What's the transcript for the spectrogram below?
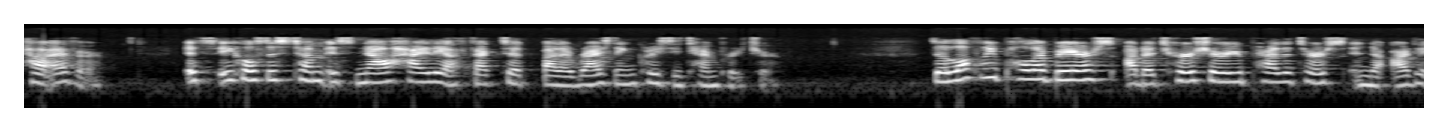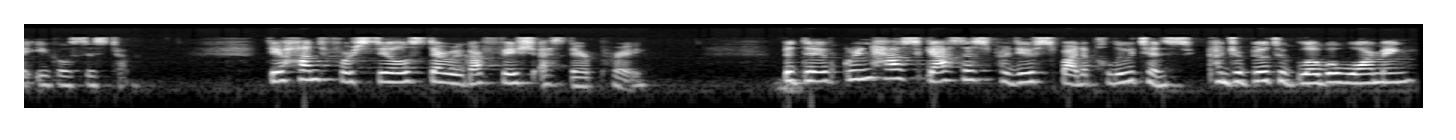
However, its ecosystem is now highly affected by the rising crazy temperature. The lovely polar bears are the tertiary predators in the Arctic ecosystem. They hunt for seals that regard fish as their prey. But the greenhouse gases produced by the pollutants contribute to global warming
